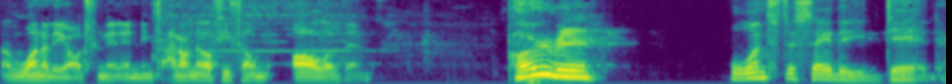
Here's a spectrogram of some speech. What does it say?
one of the alternate endings. I don't know if he filmed all of them. Part of me wants to say that he did.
